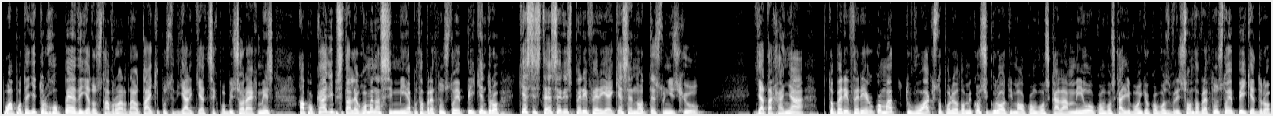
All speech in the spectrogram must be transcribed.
που αποτελεί τροχοπέδι για τον Σταύρο Αρναουτάκη, που στη διάρκεια της εκπομπής Ωρα Εχμής αποκάλυψε τα λεγόμενα σημεία που θα βρεθούν στο επίκεντρο και στις τέσσερις περιφερειακές ενότητες του νησιού. Για τα Χανιά, το περιφερειακό κομμάτι του ΒΟΑΚ στο πολεοδομικό συγκρότημα, ο κόμβος Καλαμίου, ο κόμβος Καλυβών και ο κόμβος Βρυσών θα βρεθούν στο επίκεντρο.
